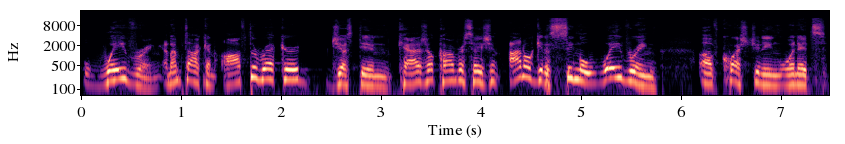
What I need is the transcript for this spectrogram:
wavering, and I'm talking off the record, just in casual conversation. I don't get a single wavering of questioning when it's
